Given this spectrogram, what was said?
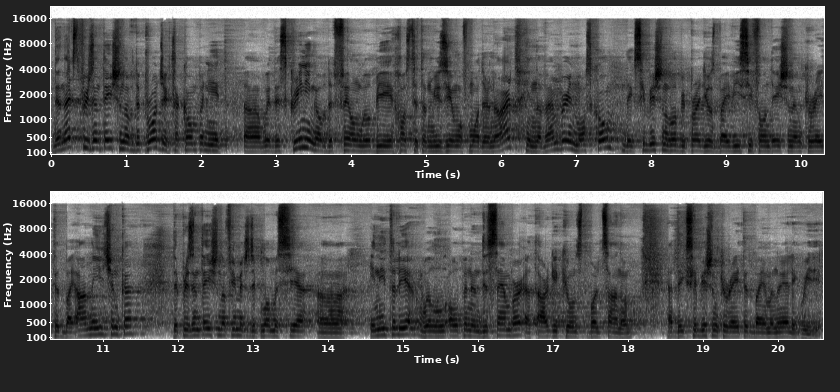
The next presentation of the project, accompanied uh, with the screening of the film, will be hosted at Museum of Modern Art in November in Moscow. The exhibition will be produced by VC Foundation and curated by Anna Ilchenko. The presentation of image diplomacy uh, in Italy will open in December at Arge Kunst Bolzano at the exhibition curated by Emanuele Guidi.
